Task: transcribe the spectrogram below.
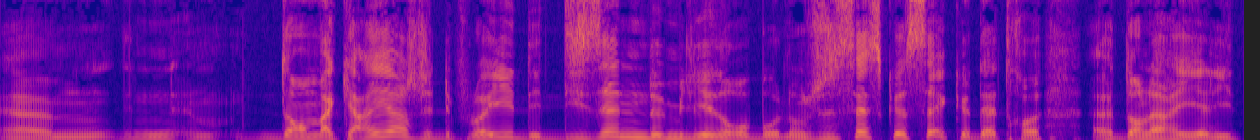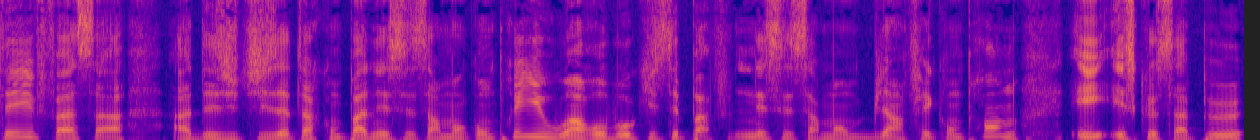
dans ma carrière, j'ai déployé des dizaines de milliers de robots, donc je sais ce que c'est que d'être dans la réalité face à, à des utilisateurs qui n'ont pas nécessairement compris ou un robot qui ne s'est pas nécessairement bien fait comprendre et, et ce que ça peut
